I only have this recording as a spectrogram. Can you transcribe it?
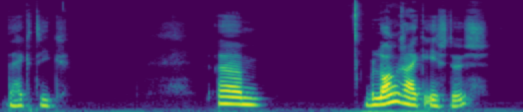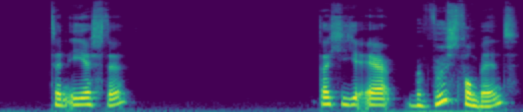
de hectiek. Ehm, belangrijk is dus, ten eerste, dat je je er bewust van bent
